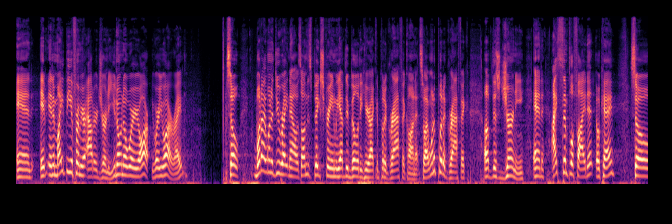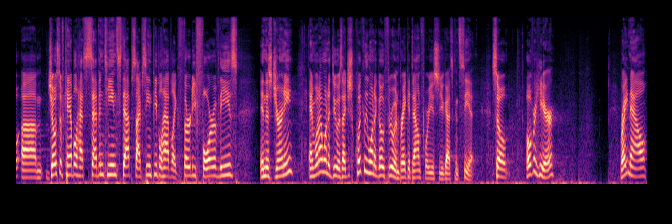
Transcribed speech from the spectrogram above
And it, and it might be from your outer journey. You don't know where you are, where you are, right? So what I want to do right now is on this big screen, we have the ability here, I can put a graphic on it. So I want to put a graphic of this journey, and I simplified it, okay? So um, Joseph Campbell has 17 steps. I've seen people have like 34 of these in this journey. And what I want to do is I just quickly want to go through and break it down for you so you guys can see it. So over here, right now,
